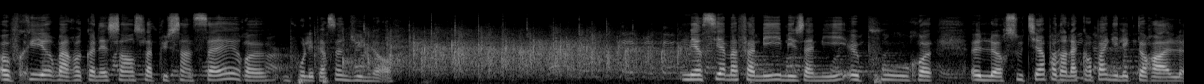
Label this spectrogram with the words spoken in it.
offrir ma reconnaissance la plus sincère euh, pour les personnes du Nord. Merci à ma famille et mes amis euh, pour euh, leur soutien pendant la campagne électorale.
